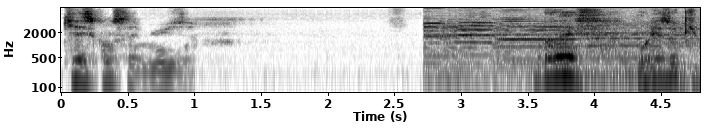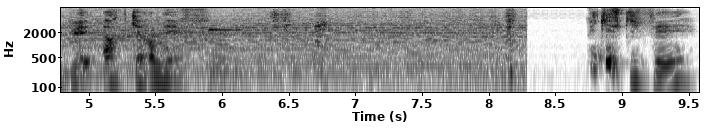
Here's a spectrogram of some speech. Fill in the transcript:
Qu'est-ce qu'on s'amuse? Bref, pour les occuper, Art Carney fait... Mais qu'est-ce qu'il fait?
